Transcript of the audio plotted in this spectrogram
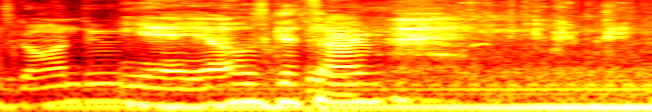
rounds gone, dude. yeah, yeah, it was a good time.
